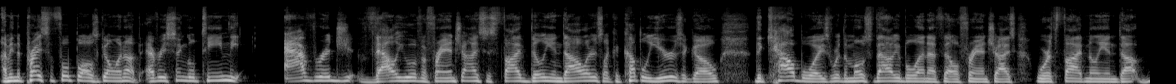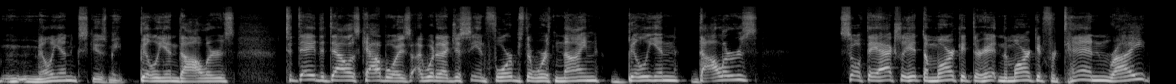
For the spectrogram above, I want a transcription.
I mean, the price of football is going up. Every single team, the average value of a franchise is $5 billion. Like a couple years ago, the Cowboys were the most valuable NFL franchise worth $5 million, million, excuse me, billion dollars. Today, the Dallas Cowboys, what did I just see in Forbes? They're worth $9 billion. So if they actually hit the market, they're hitting the market for 10, right?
